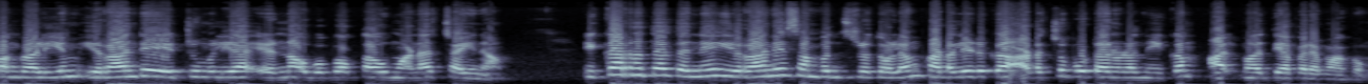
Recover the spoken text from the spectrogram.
പങ്കാളിയും ഇറാന്റെ ഏറ്റവും വലിയ എണ്ണ ഉപഭോക്താവുമാണ് ചൈന. ഇക്കാരണത്താൽ തന്നെ ഇറാനെ സംബന്ധിച്ചിടത്തോളം കടലിടുക്ക് അടച്ചുപൂട്ടാനുള്ള നീക്കം ആത്മഹത്യാപരമാകും.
